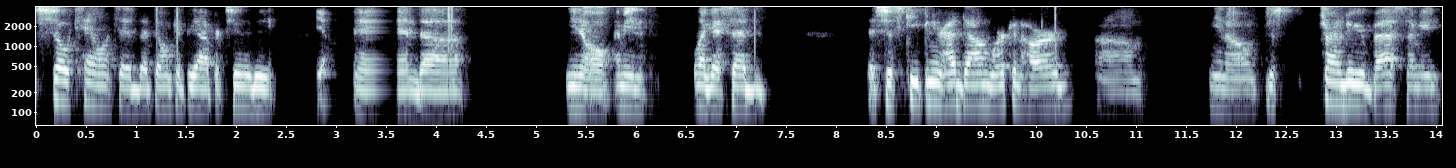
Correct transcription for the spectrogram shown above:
so talented that don't get the opportunity yeah and, and uh you know i mean like i said it's just keeping your head down working hard um you know just trying to do your best i mean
